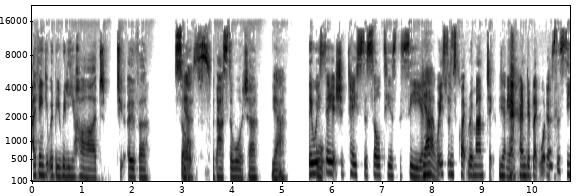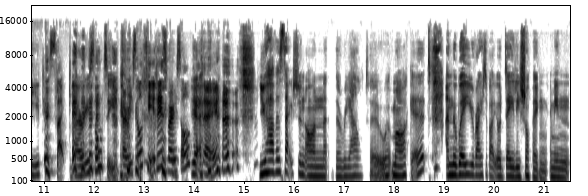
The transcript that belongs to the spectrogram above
I think it would be really hard to over salt Yes. the pasta water. yeah, They always Or- say it should taste as salty as the sea, and Yeah, that always seems quite romantic to Yeah. me. I'm kind of like, what Yeah. does the sea taste like? very salty. very salty. It is very salty. Yeah. You have a section on the Rialto market and the way you write about your daily shopping. I mean,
